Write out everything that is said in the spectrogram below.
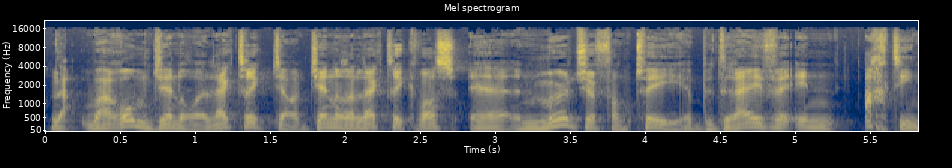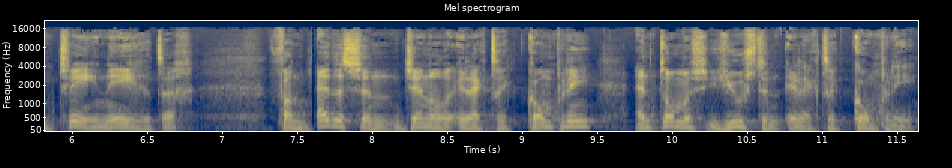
Nou, waarom General Electric? Nou, General Electric was uh, een merger van twee bedrijven in 1892 van Edison General Electric Company en Thomas Houston Electric Company.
